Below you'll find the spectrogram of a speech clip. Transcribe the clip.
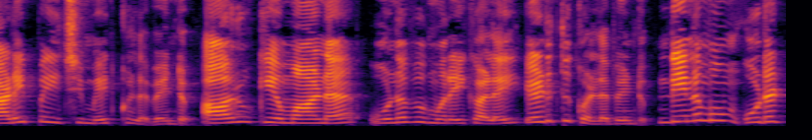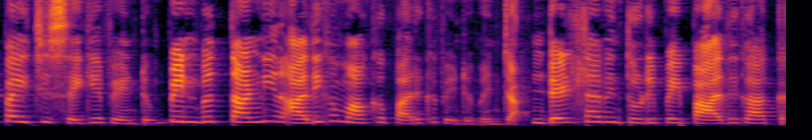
நடைப்பயிற்சி மேற்கொள்ள வேண்டும். ஆரோக்கியமான உணவு முறைகளை எடுத்துக்கொள்ள வேண்டும். தினமும் உடற்பயிற்சி செய்ய வேண்டும். பின்பு தண்ணீர் அதிகமாக பருக வேண்டும் என்றார் டெல்டாவின் துடிப்பை பாதுகாக்க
